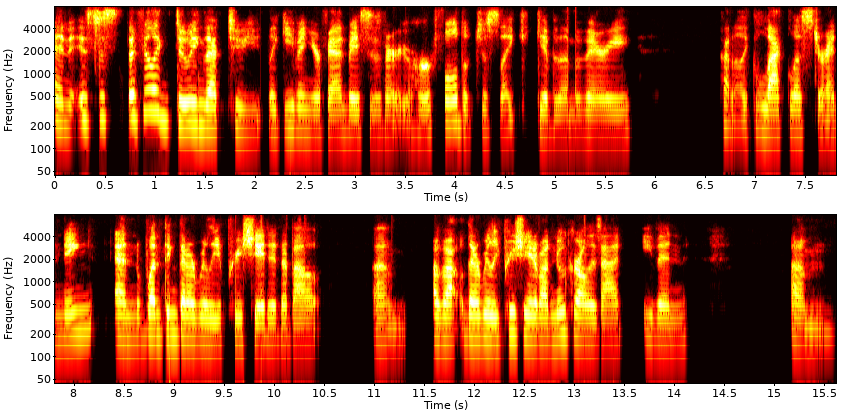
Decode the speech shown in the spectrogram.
And it's just I feel like doing that to like even your fan base is very hurtful to just like give them a very kind of like lackluster ending. And one thing that I really appreciated about um about that I really appreciate about New Girl is that even um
